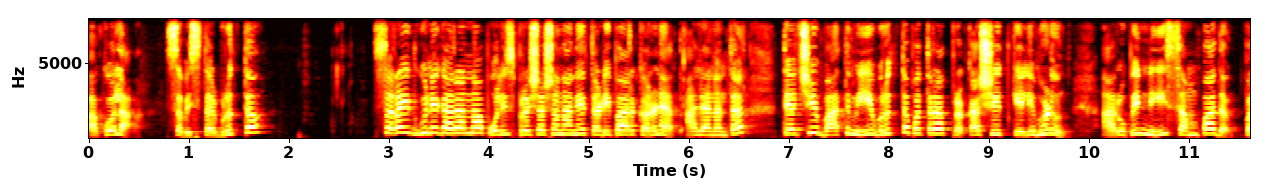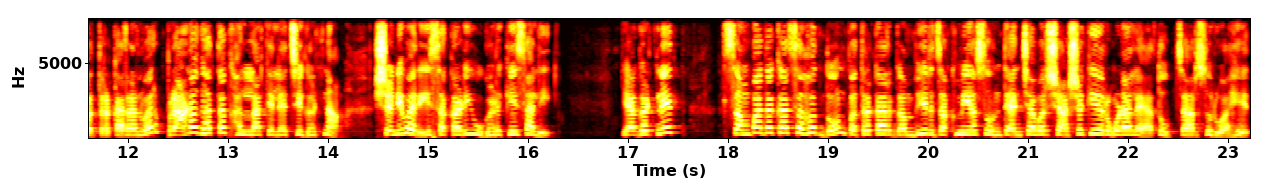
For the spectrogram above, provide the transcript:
अकोला सविस्तर वृत्त सराईत गुन्हेगारांना पोलीस प्रशासनाने तडीपार करण्यात आल्यानंतर त्याची बातमी वृत्तपत्रात प्रकाशित केली म्हणून आरोपींनी संपादक पत्रकारांवर प्राणघातक हल्ला केल्याची घटना शनिवारी सकाळी उघडकीस आली. या घटनेत संपादकासह दोन पत्रकार गंभीर जखमी असून त्यांच्यावर शासकीय रुग्णालयात उपचार सुरू आहेत.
